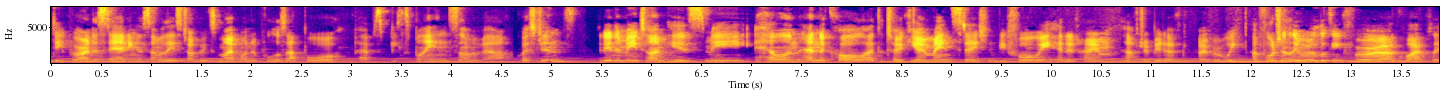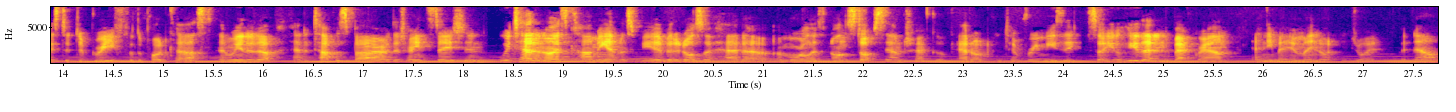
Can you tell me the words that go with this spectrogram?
deeper understanding of some of these topics might want to pull us up or perhaps explain some of our questions. But in the meantime, here's me, Helen, and Nicole at the Tokyo main station before we headed home after a bit of over a week. Unfortunately, we were looking for a quiet place to debrief for the podcast, and we ended up at a tapas bar at the train station, which had a nice calming atmosphere, but it also had a, a more or less non-stop soundtrack of adult contemporary music. So you'll hear that in the background, and you may or may not enjoy it. But now,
